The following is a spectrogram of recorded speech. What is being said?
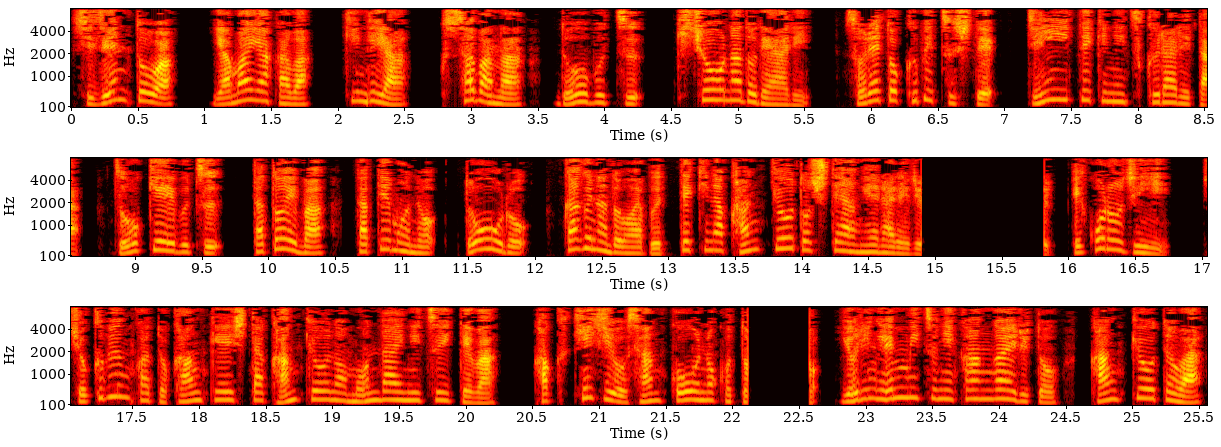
自然とは、山や川、木々や草花、動物、気象などであり、それと区別して人為的に作られた造形物、例えば建物、道路、家具などは物的な環境として挙げられる。エコロジー、食文化と関係した環境の問題については、各記事を参考のこと。より厳密に考えると、環境とは、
